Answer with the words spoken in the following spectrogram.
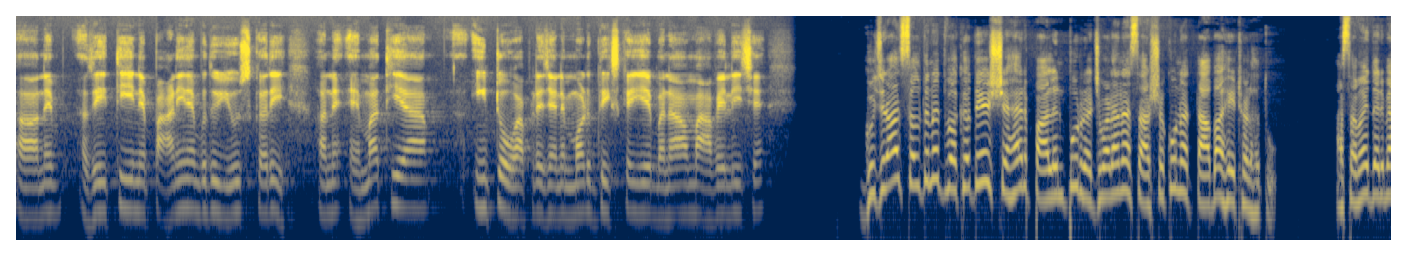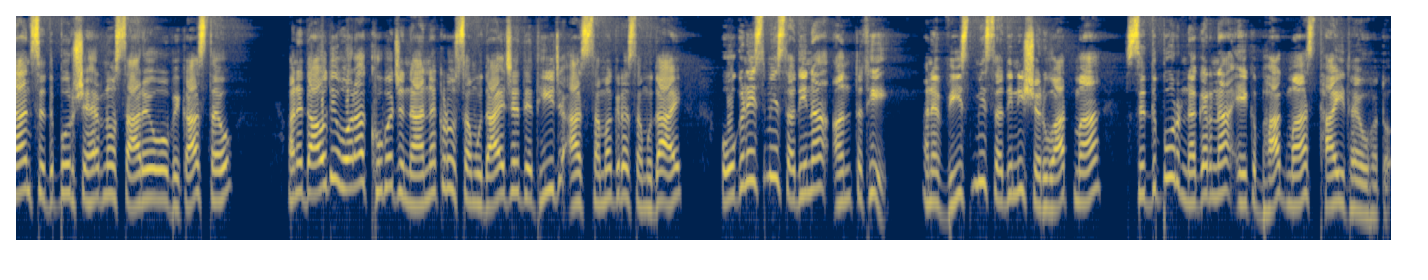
અને રેતી ને પાણીને બધું યુઝ કરી અને એમાંથી આ ઈંટો આપણે જેને મડ બ્રિક્સ કહીએ બનાવવામાં આવેલી છે. ગુજરાત સલ્તનત વખતે શહેર પાલનપુર રજવાડાના શાસકોના તાબા હેઠળ હતું. આ સમય દરમિયાન સિદ્ધપુર શહેરનો સારો એવો વિકાસ થયો અને દાઉદી વોરા ખૂબ જ નાનકડો સમુદાય છે, તેથી જ આ સમગ્ર સમુદાય ઓગણીસમી સદીના અંતથી અને વીસમી સદીની શરૂઆતમાં સિદ્ધપુર નગરના એક ભાગમાં સ્થાયી થયો હતો.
